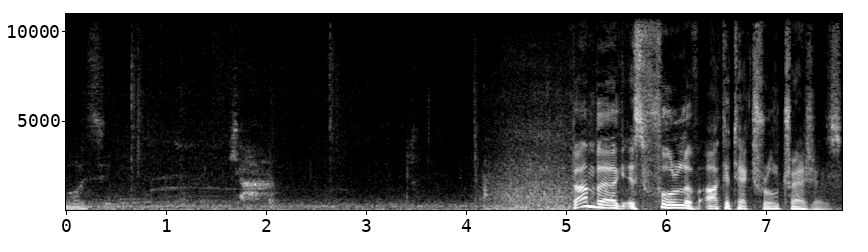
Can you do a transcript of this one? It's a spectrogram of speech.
Mäuschen. Ja. Bamberg is full of architectural treasures.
